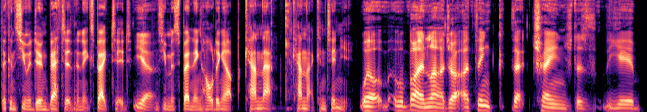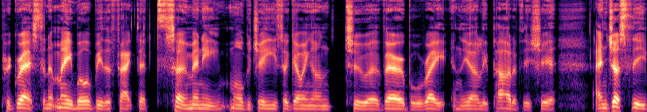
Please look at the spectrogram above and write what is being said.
the consumer doing better than expected. Yeah. Consumer spending holding up. Can that can that continue? Well, well, by and large, I think that changed as the year progressed, and it may well be the fact that so many mortgagees are going on to a variable rate in the early part of this year, and just the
